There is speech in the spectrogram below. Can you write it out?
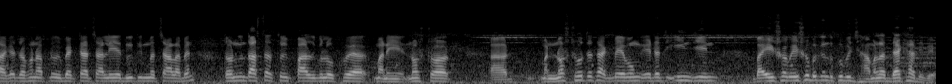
লাগে। যখন আপনি ওই ব্যাগটা চালিয়ে দুই, তিনবার চালাবেন, তখন কিন্তু আস্তে আস্তে ওই পার্সগুলো মানে নষ্ট হওয়ার মানে নষ্ট হতে থাকবে এবং এটা যে ইঞ্জিন বা এইসব এইসবে কিন্তু খুবই ঝামেলা দেখা দিবে।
